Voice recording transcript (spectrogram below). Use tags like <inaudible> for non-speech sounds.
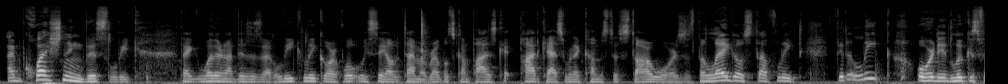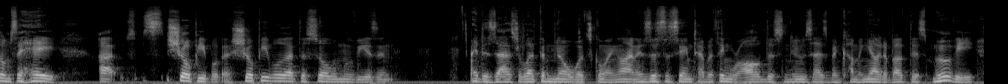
I'm questioning this leak, like whether or not this is a leak leak or if what we say all the time at Rebels Come podcast when it comes to Star Wars is the Lego stuff leaked. Did it leak or did Lucasfilm say, "Hey, uh, show people this, show people that the Solo movie isn't a disaster, let them know what's going on"? Is this the same type of thing where all of this news has been coming out about this movie,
